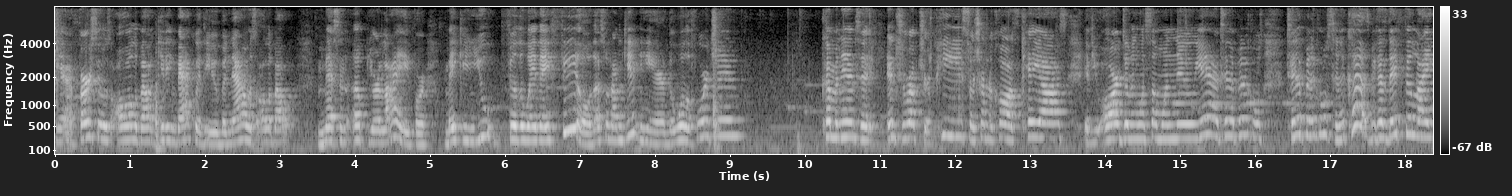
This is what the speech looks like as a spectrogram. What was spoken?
Yeah, at first it was all about getting back with you, but now it's all about messing up your life or making you feel the way they feel. That's what I'm getting here. The Wheel of Fortune coming in to interrupt your peace or trying to cause chaos if you are dealing with someone new. Yeah, Ten of Pentacles, Ten of Pentacles, Ten of Cups, because they feel like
